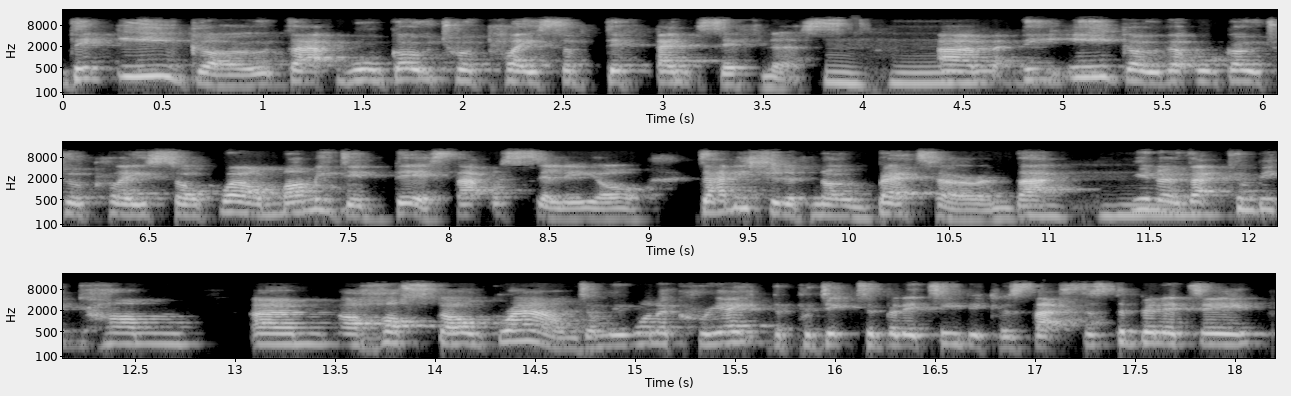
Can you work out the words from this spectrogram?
the ego that will go to a place of defensiveness, mm-hmm. um, the ego that will go to a place of, well, mummy did this, that was silly, or daddy should have known better. And that, mm-hmm. you know, that can become um, a hostile ground. And we want to create the predictability because that's the stability.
